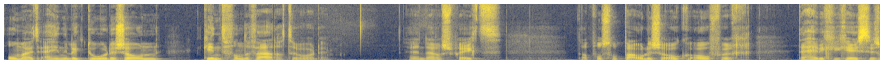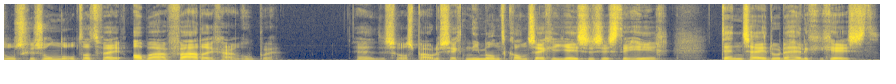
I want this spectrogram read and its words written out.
om uiteindelijk door de zoon kind van de Vader te worden. En daarom spreekt de apostel Paulus ook over de Heilige Geest is ons gezonden opdat wij Abba Vader gaan roepen. dus zoals Paulus zegt, niemand kan zeggen Jezus is de Heer, tenzij door de Heilige Geest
